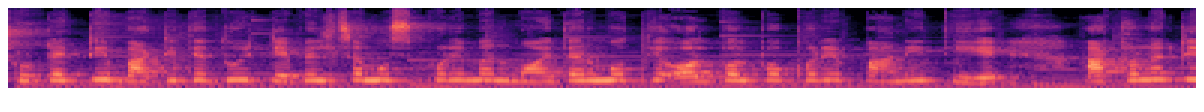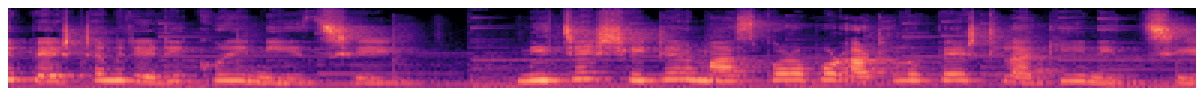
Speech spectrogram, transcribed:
ছোট একটি বাটিতে দুই টেবিল চামচ পরিমাণ ময়দার মধ্যে অল্প অল্প করে পানি দিয়ে আঠালো একটি পেস্ট আমি রেডি করে নিয়েছি। নিচের শীটের মাছ বরাবর আঠালো পেস্ট লাগিয়ে নিচ্ছি।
